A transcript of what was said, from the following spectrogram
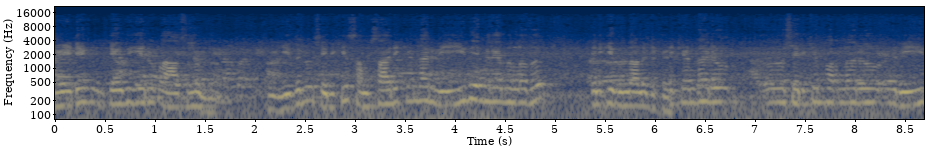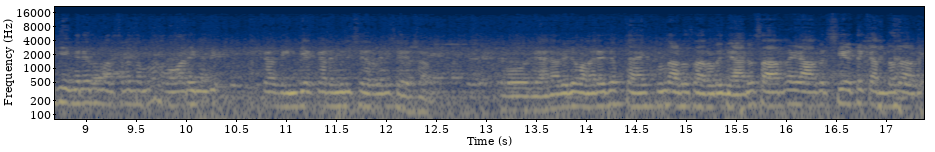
ഐഡിയ കിട്ടിയത് ഈ ഒരു ക്ലാസ്സിലുണ്ട് ഇതിൽ ശരിക്കും സംസാരിക്കേണ്ട രീതി എങ്ങനെയാണെന്നുള്ളത് എനിക്ക് ഇതെന്നാണ് കിട്ടിയത്. പഠിക്കേണ്ട ഒരു ശരിക്കും പറഞ്ഞ ഒരു രീതി എങ്ങനെയാണെന്ന് മനസ്സിലാക്കി നമ്മൾ ഹോവാർ ഇന്ത്യ അക്കാഡമിയിൽ ചേർന്നതിന് ശേഷമാണ്. അപ്പോൾ ഞാനതിൽ വളരെയധികം താങ്ക്ഫുൾ ആണ് സാറോട്. ഞാനും സാറിനെ യാദർശിയായിട്ട് കണ്ടതാണ്.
